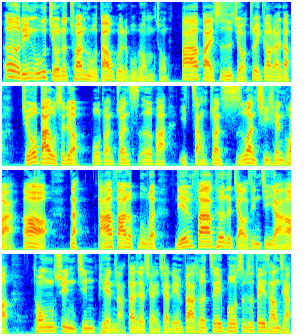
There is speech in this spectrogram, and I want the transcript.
二零五九的川湖导轨的部分，我们从八百四十九最高来到九百五十六，波段赚十二趴，一张赚十万七千块啊、哦。那达发的部分，联发科的角晶机啊，哈，通讯晶片呐、啊，大家想一下，联发科这一波是不是非常强？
